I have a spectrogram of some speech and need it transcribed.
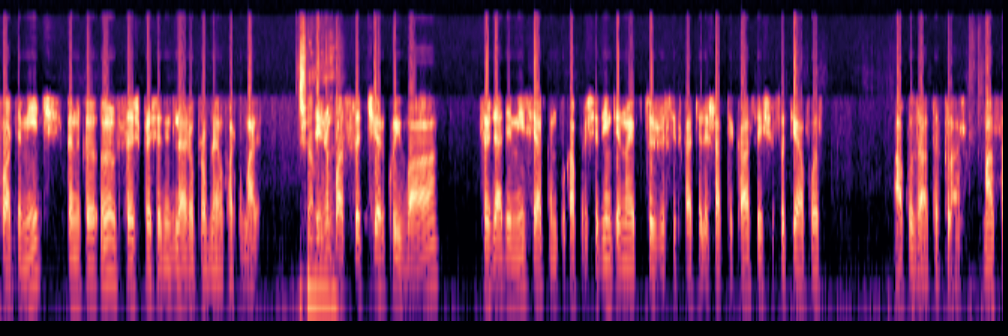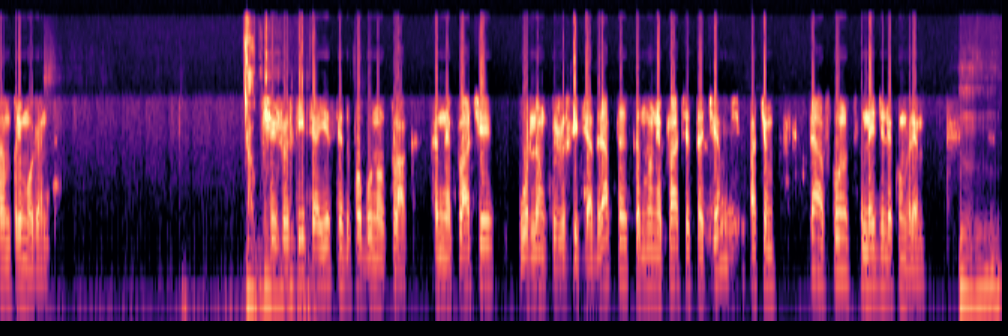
foarte mici, pentru că însăși președintele are o problemă foarte mare. Ce deci nu poți să cer cuiva să-și dea demisia când tu ca președinte nu ai putut justifica cele șapte case și soția a fost acuzată, clar. Asta în primul rând. Acum. Și justiția este după bunul plac. Când ne place, urlăm cu justiția dreaptă, când nu ne place, tăcem și facem pe ascuns legile cum vrem. Mm.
